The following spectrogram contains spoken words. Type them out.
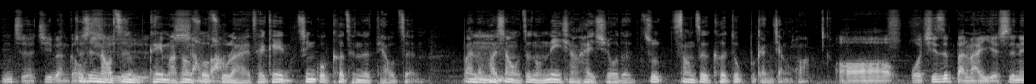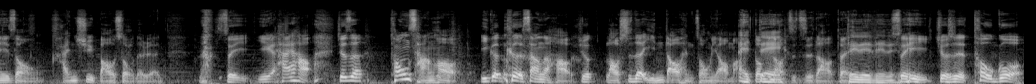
你指的基本功就是脑子可以马上说出来，才可以经过课程的调整。不然的话，像我这种内向害羞的，就上这个课都不敢讲话。哦，我其实本来也是那种含蓄保守的人，所以也还好。就是通常哈，一个课上得好，就老师的引导很重要嘛。哎，对，动脑子知道，对，对对对对。所以就是透过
